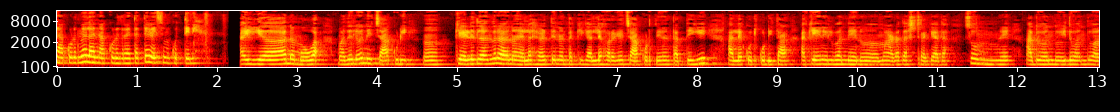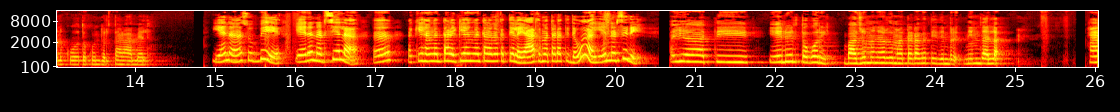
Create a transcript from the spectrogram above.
ಚಾ ಕುಡಿದ್ಮೇಲೆ ನಾ ಕುಡಿದ್ರೆ ಅಂತ ಸುಮ್ಮನೆ ಕೂತೀನಿ. ಅಯ್ಯ ನಮ್ಮವ್ವ ಮೊದಲು ನೀ ಚಾ ಕುಡಿ. ಕೇಳಿದ್ರೆ ಅಂದ್ರೆ ನಾ ಎಲ್ಲ ಹೇಳ್ತೀನಿ ಅಂತ ಅಕ್ಕಿಗೆ ಅಲ್ಲೇ ಹೊರಗೆ ಚಾ ಕೊಡ್ತೀನಿ ಅಂತ ಅತ್ತಿಗೆ ಅಲ್ಲೇ ಕೂತ್ ಕುಡಿತಾ ಆಕೆ ಏನಿಲ್ಲ ಬಂದೇನು ಮಾಡೋದಷ್ಟ್ರಾಗೆ ಅದ. ಸುಮ್ಮನೆ ಅದು ಒಂದು ಇದು ಒಂದು ಅನ್ಕೋತ ಕುಂದಿರ್ತಾಳ ಆಮೇಲೆ. ಏನ ಸುದ್ದಿ ಏನ ನಡ್ಸಿಯಲ್ಲ? ಅಕ್ಕಿ ಹಂಗಂತ ಅಕ್ಕಿ ಹಂಗಂತ ಅನ್ನಕತ್ತಿಲ್ಲ ಯಾರು ಮಾತಾಡತ್ತಿದ್ದವ ಏನ್ ನಡ್ಸಿದಿ? ಅಯ್ಯ ಅತ್ತಿ ಏನು ಇಲ್ಲ ತಗೋರಿ ಬಾಜು ಮನೆಯವ್ರದ್ದು ಮಾತಾಡಕತ್ತಿದ್ದೀನಿ ರೀ ನಿಮ್ದಲ್ಲ? ಹಾ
